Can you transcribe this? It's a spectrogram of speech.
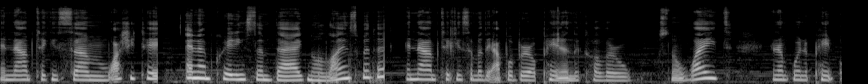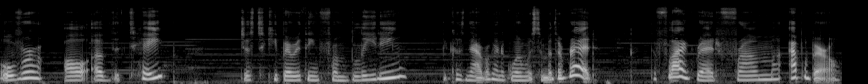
And now I'm taking some washi tape and I'm creating some diagonal lines with it. And now I'm taking some of the apple barrel paint in the color Snow White and I'm going to paint over all of the tape just to keep everything from bleeding because now we're going to go in with some of the red, the flag red from Apple Barrel.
